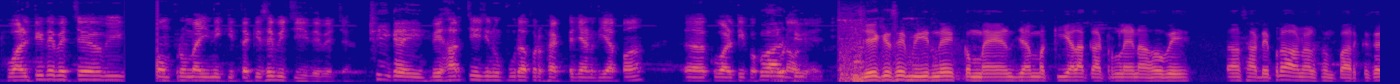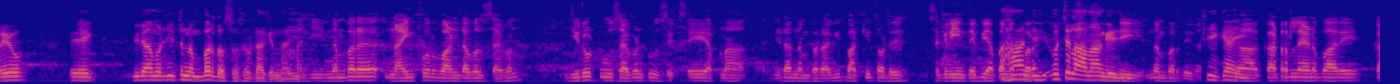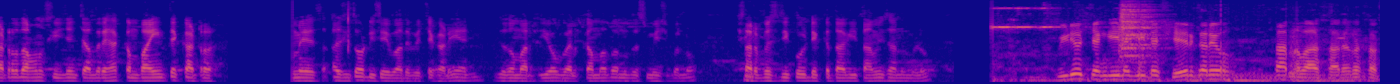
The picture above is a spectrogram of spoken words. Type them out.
ਕੁਆਲਿਟੀ ਦੇ ਵਿੱਚ ਵੀ ਕੰਪਰੋਮਾਈਜ਼ ਨਹੀਂ ਕੀਤਾ ਕਿਸੇ ਵੀ ਚੀਜ਼ ਦੇ ਵਿੱਚ। ਠੀਕ ਹੈ ਜੀ। ਵੀ ਹਰ ਚੀਜ਼ ਨੂੰ ਪੂਰਾ ਪਰਫੈਕਟ ਜਾਣਦੀ ਆਪਾਂ ਕੁਆਲਿਟੀ ਪੱਖੋਂ। ਬਣਾਉਂਦੇ ਆ ਜੀ। ਜੇ ਕਿਸੇ ਵੀਰ ਨੇ ਕੰਬਾਈਨ ਜਾਂ ਮੱਕੀ ਵਾਲਾ ਕਟਰ ਲੈਣਾ ਹੋਵੇ ਤਾਂ ਸਾਡੇ ਭਰਾ ਨਾਲ ਸੰਪਰਕ ਕਰਿਓ ਤੇ ਵੀਰ ਅਮਰਜੀਤ ਨੰਬਰ ਦੱਸੋ ਤੁਹਾਡਾ ਕਿੰਨਾ ਜੀ? ਹਾਂਜੀ ਨੰਬਰ 9417702726 ਇਹ ਆਪਣਾ ਜਿਹੜਾ ਨੰਬਰ ਆ ਗਈ ਬਾਕੀ ਤੁਹਾਡੇ ਸਕਰੀਨ ਤੇ ਵੀ ਆਪਾਂ ਨੰਬਰ ਹਾਂਜੀ ਉਹ ਚਲਾ ਦਾਂਗੇ ਜੀ। ਜੀ ਨੰਬਰ ਦੇ ਦਾਂ ਠੀਕ ਹੈ ਜੀ। ਕਟਰ ਲੈਣ ਬਾਰੇ ਕਟਰ ਦਾ ਹੁਣ ਸੀਜ਼ਨ ਚੱਲ ਰਿਹਾ ਕੰਬਾਈਨ ਤੇ ਕਟਰ ਮੈਂ ਅਸੀਂ ਤੁਹਾਡੀ ਸੇਵਾ ਦੇ ਵਿੱਚ ਖੜੇ ਆ ਜੀ ਜਦੋਂ ਮਰਜ਼ੀ ਆਓ ਵੈਲਕਮ ਆ ਤੁਹਾਨੂੰ ਦਸ਼ਮੇਸ਼ ਵੱਲੋਂ। ਸਰਵਿਸ ਦੀ ਕੋਈ ਦਿੱਕਤ ਆ ਗਈ ਤਾਂ ਵੀ ਸਾਨੂੰ ਮਿਲੋ। ਵੀਡੀਓ ਚੰਗੀ ਲੱਗੀ ਤੇ ਸ਼ੇਅਰ ਕਰਿਓ। ਧੰਨਵਾਦ ਸਾਰਿਆਂ ਦਾ। ਸਤਿ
